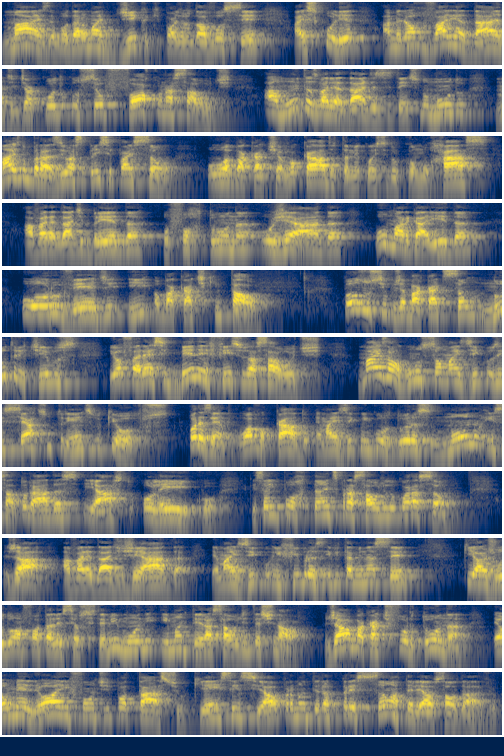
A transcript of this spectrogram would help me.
mas eu vou dar uma dica que pode ajudar você a escolher a melhor variedade de acordo com o seu foco na saúde. Há muitas variedades existentes no mundo, mas no Brasil as principais são o abacate avocado, também conhecido como Hass, a variedade Breda, o Fortuna, o Geada, o Margarida, o Ouro Verde e o abacate Quintal. Todos os tipos de abacate são nutritivos e oferecem benefícios à saúde, mas alguns são mais ricos em certos nutrientes do que outros. Por exemplo, o avocado é mais rico em gorduras monoinsaturadas e ácido oleico, que são importantes para a saúde do coração. Já a variedade geada é mais rico em fibras e vitamina C, que ajudam a fortalecer o sistema imune e manter a saúde intestinal. Já o abacate fortuna é o melhor em fonte de potássio, que é essencial para manter a pressão arterial saudável.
